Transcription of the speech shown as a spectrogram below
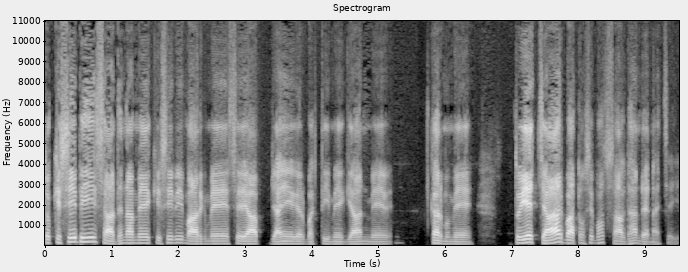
तो किसी भी साधना में, किसी भी मार्ग में से आप जाएँ, अगर भक्ति में, ज्ञान में, कर्म में तो ये चार बातों से बहुत सावधान रहना चाहिए।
